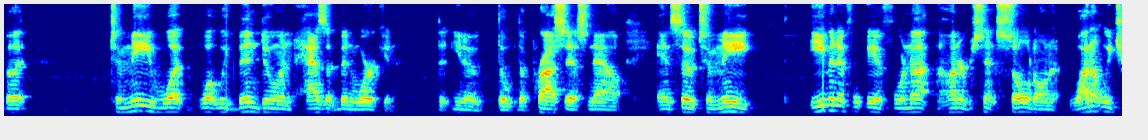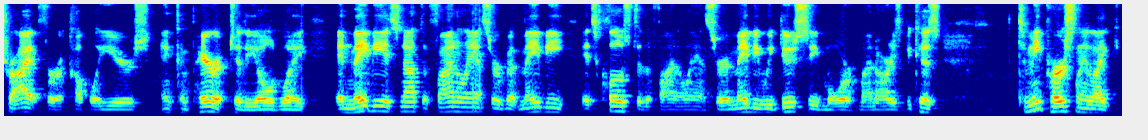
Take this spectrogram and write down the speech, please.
but to me what what we've been doing hasn't been working the, you know the, the process now. And so to me even if if we're not 100% sold on it why don't we try it for a couple of years and compare it to the old way? And maybe it's not the final answer but maybe it's close to the final answer and maybe we do see more minorities because to me personally like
